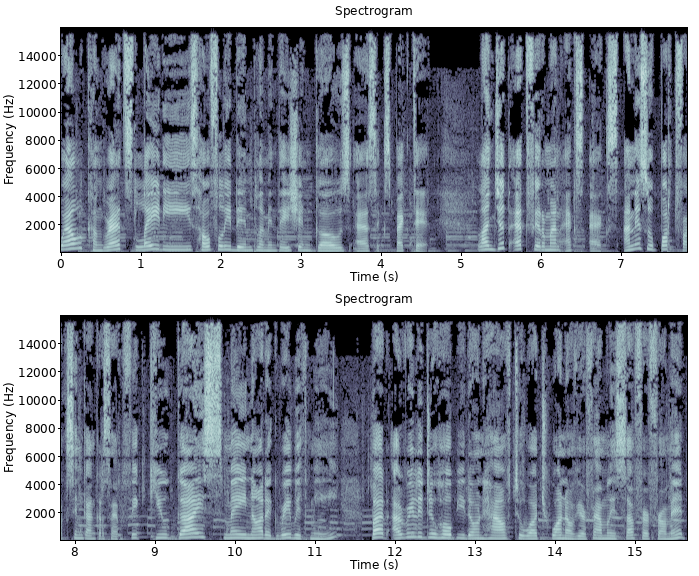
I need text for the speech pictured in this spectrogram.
Well, congrats ladies. Hopefully the implementation goes as expected. Lanjut at Firman XX. Aneh support vaksin kanker serviks. You guys may not agree with me, But I really do hope you don't have to watch one of your family suffer from it.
